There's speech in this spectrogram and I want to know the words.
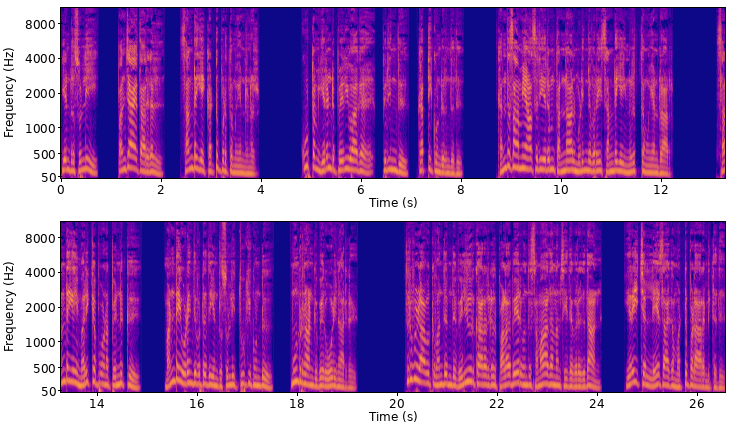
என்று சொல்லி பஞ்சாயத்தார்கள் சண்டையை கட்டுப்படுத்த முயன்றனர். கூட்டம் இரண்டு பெரிவாக பிரிந்து கத்திக் கொண்டிருந்தது. கந்தசாமி ஆசிரியரும் தன்னால் முடிந்தவரை சண்டையை நிறுத்த முயன்றார். சண்டையை மறிக்கப் போன பெண்ணுக்கு மண்டை உடைந்துவிட்டது என்று சொல்லி தூக்கிக் கொண்டு மூன்று நான்கு பேர் ஓடினார்கள். திருவிழாவுக்கு வந்திருந்த வெளியூர்காரர்கள் பல பேர் வந்து சமாதானம் செய்த பிறகுதான் இரைச்சல் லேசாக மட்டுப்பட ஆரம்பித்தது.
